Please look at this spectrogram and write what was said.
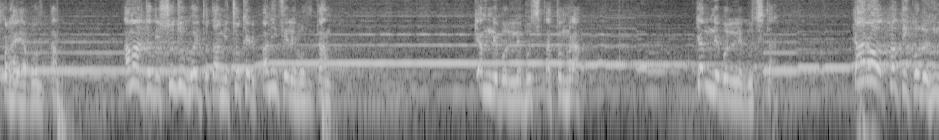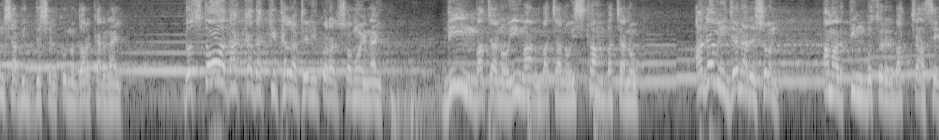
জড়াইয়া বলতাম, আমার যদি সুযোগ হইতো তো আমি চোখের পানি ফেলে বলতাম কেমনে বললে বুঝতা তোমরা? কেমনে বললে বুঝতা? কারও প্রতি কোনো হিংসা বিদ্বেষের কোনো দরকার নাই। দোস্ত ধাক্কা ধাক্কি ঠেলাঠেলি করার সময় নাই। দিন বাঁচানো ইমান বাঁচানো, ইসলাম বাঁচানো। আগামী জেনারেশন আমার তিন বছরের বাচ্চা আছে।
